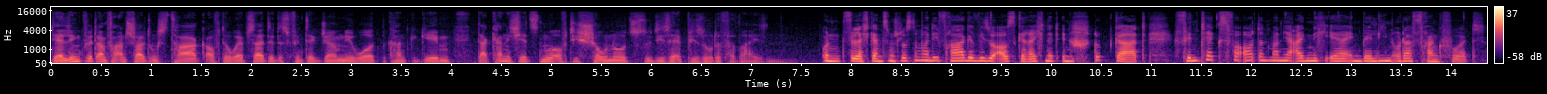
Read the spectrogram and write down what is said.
Der Link wird am Veranstaltungstag auf der Webseite des Fintech Germany Award bekannt gegeben. Da kann ich jetzt nur auf die Shownotes zu dieser Episode verweisen. Und vielleicht ganz zum Schluss nochmal die Frage, wieso ausgerechnet in Stuttgart? Fintechs verordnet man ja eigentlich eher in Berlin oder Frankfurt.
